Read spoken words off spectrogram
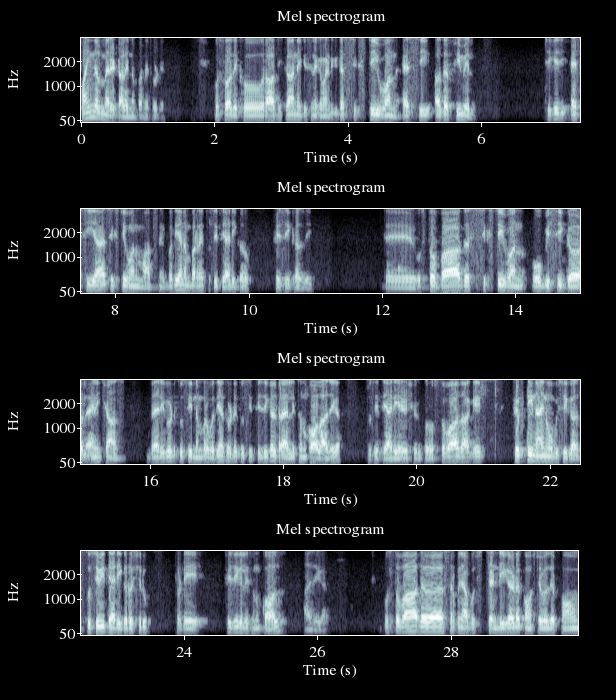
ਫਾਈਨਲ ਮੈਰਿਟ ਵਾਲੇ ਨੰਬਰ ਨੇ ਤੁਹਾਡੇ। ਉਸ ਤੋਂ ਬਾਅਦ ਦੇਖੋ, ਰਾਧਿਕਾ ਨੇ ਕਿਸੇ ਨੇ ਕਮੈਂਟ ਕੀਤਾ 61 ਐਸਸੀ ਅਦਰ ਫੀਮੇਲ ਠੀਕ ਹੈ ਜੀ ਐਸਸੀ ਆ 61 ਮਾਰਕਸ ਨੇ। ਵਧੀਆ ਨੰਬਰ ਨੇ, ਤੁਸੀਂ ਤਿਆਰੀ ਕਰੋ ਫਿਜ਼ੀਕਲ ਦੀ। ਤੇ ਉਸ ਤੋਂ ਬਾਅਦ 61 OBC girl any chance very good ਤੁਸੀਂ ਨੰਬਰ ਵਧੀਆ ਤੁਹਾਡੇ, ਤੁਸੀਂ ਫਿਜ਼ੀਕਲ ਟ੍ਰਾਇਲ ਲਈ ਤੁਹਾਨੂੰ ਕਾਲ ਆ ਜਾਏਗਾ। ਤੁਸੀਂ ਤਿਆਰੀ ਜਿਹੜੀ ਸ਼ੁਰੂ ਕਰੋ। ਉਸ ਤੋਂ ਬਾਅਦ ਅੱਗੇ 59 OBC ਗਰਲਸ ਤੁਸੀਂ ਵੀ ਤਿਆਰੀ ਕਰੋ ਸ਼ੁਰੂ, ਤੁਹਾਡੇ ਫਿਜ਼ੀਕਲੀ ਤੁਹਾਨੂੰ ਕਾਲ ਆ ਜਾਏਗਾ। ਉਸ ਤੋਂ ਬਾਅਦ, sir Punjab police Chandigarh constable ਦੇ ਫਾਰਮ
